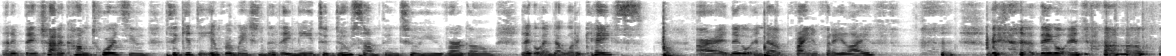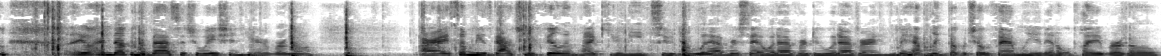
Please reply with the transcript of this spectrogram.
that if they try to come towards you to get the information that they need to do something to you, Virgo, they go end up with a case. All right. They go end up fighting for their life. they, go end up, they go end up in a bad situation here, Virgo. All right, somebody's got you feeling like you need to do whatever, say whatever, do whatever. You may have linked up with your family and they don't play Virgo.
